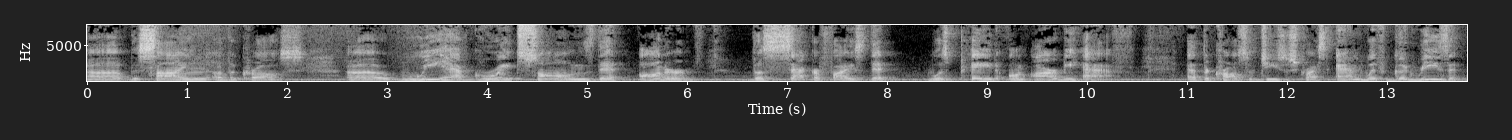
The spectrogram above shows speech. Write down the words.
uh, the sign of the cross. Uh, we have great songs that honor the sacrifice that was paid on our behalf at the cross of Jesus Christ, and with good reason.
